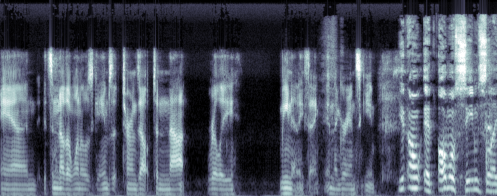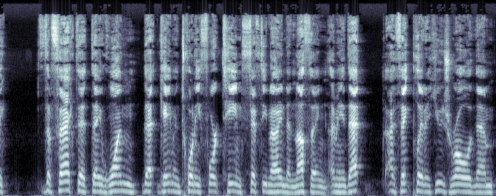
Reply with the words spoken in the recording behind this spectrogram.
and it's another one of those games that turns out to not really mean anything in the grand scheme. You know, it almost seems like the fact that they won that game in 2014 59 to nothing. I mean, that I think played a huge role in them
